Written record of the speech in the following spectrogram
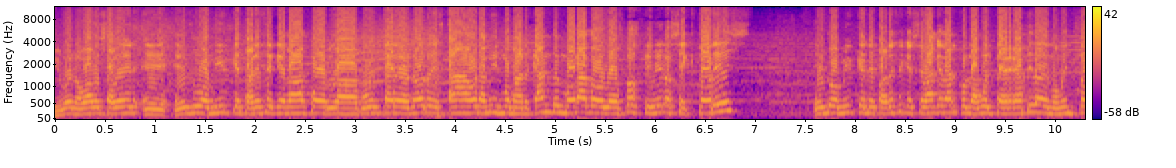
Y bueno, vamos a ver, eh, Edu Omil que parece que va por la vuelta de honor, está ahora mismo marcando en morado los dos primeros sectores. Edu Omil que me parece que se va a quedar con la vuelta rápida, de momento,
